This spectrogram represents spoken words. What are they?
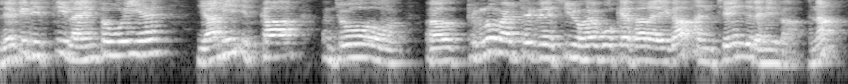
लेकिन इसकी लाइन तो वही है। यानी इसका जो ट्रिग्नोमेट्रिक रेशियो है, वो कैसा रहेगा? अनचेंज रहेगा, है ना?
